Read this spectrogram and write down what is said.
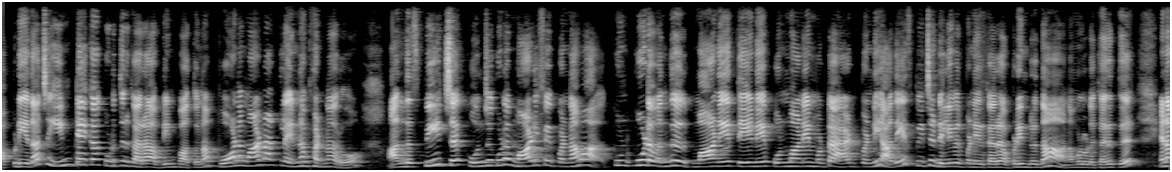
அப்படி ஏதாச்சும் இன்டேக்காக கொடுத்துருக்காரா அப்படின்னு பார்த்தோம்னா போன மாநாட்டில் என்ன பண்ணாரோ அந்த ஸ்பீச்சை கொஞ்சம் கூட மாடிஃபை பண்ணாமல் கூட வந்து மானே தேனே பொன்மானேன்னு மட்டும் ஆட் பண்ணி அதே ஸ்பீச்சை டெலிவர் பண்ணியிருக்காரு அப்படின்றது தான் நம்மளோட கருத்து. ஏன்னா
